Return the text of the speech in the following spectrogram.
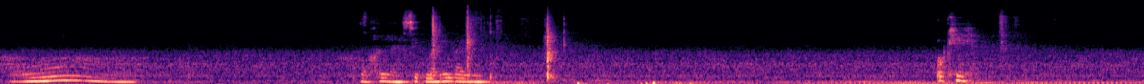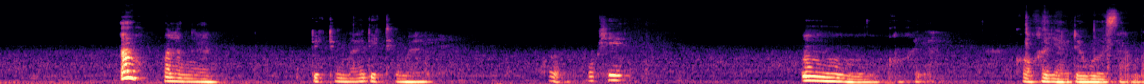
อ๋อขอขยายสิบไม้ใบโอเค อ้าว พลังงาน เด็กถือไหมเด็กถือไหมโอเค อืม ขอขยาย ขอขยายเดเวอร์สามใบ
